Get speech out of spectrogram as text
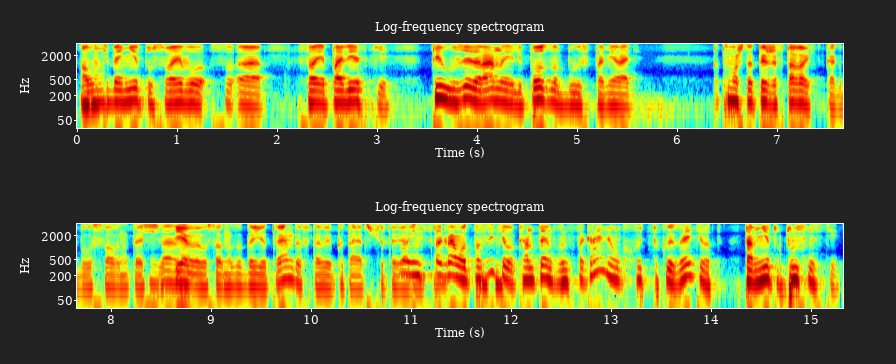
а у тебя нету своего, св- э, своей повестки, ты уже рано или поздно будешь помирать. Потому что ты же второй, как бы условно. То есть Да. первый условно задают тренды, второй пытаются что-то Ну. Инстаграм, вот посмотрите, вот контент в Инстаграме, он какой-то такой, знаете, вот там нету трушности.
